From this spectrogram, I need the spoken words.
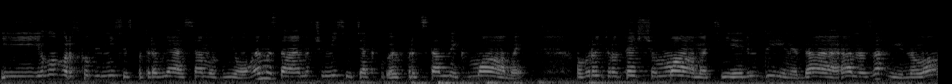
І його гороскопі місяць потрапляє саме в нього. І ми знаємо, що місяць як е, представник мами. Говорить про те, що мама цієї людини да, рано загинула.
